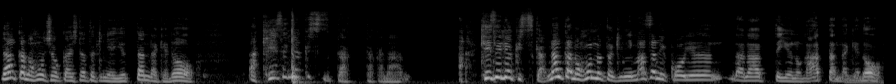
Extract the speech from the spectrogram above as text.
なんかの本紹介した時には言ったんだけどあ経戦略室だったかな？あ経戦略室か。なんかの本の時にまさにこういうんだなっていうのがあったんだけど、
